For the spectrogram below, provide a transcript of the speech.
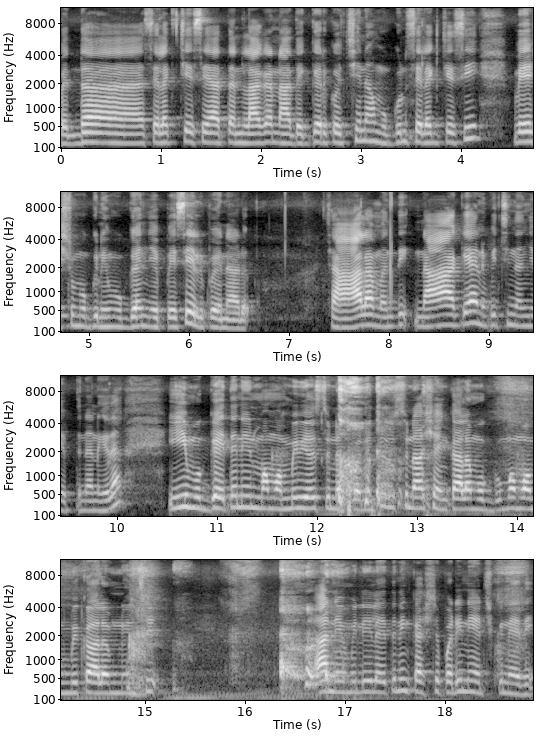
పెద్ద సెలెక్ట్ చేసే అతనిలాగా నా దగ్గరకు వచ్చి నా ముగ్గును సెలెక్ట్ చేసి వేస్ట్ ముగ్గు నీ ముగ్గు అని చెప్పేసి వెళ్ళిపోయినాడు. చాలామంది నాకే అనిపించింది అని చెప్తున్నాను కదా. ఈ ముగ్గు అయితే నేను మా మమ్మీ వేస్తున్నప్పటి నుంచి చూస్తున్నా శంకాల ముగ్గు మా మమ్మీ కాలం నుంచి. ఆ నెమిలీలు అయితే నేను కష్టపడి నేర్చుకునేది.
